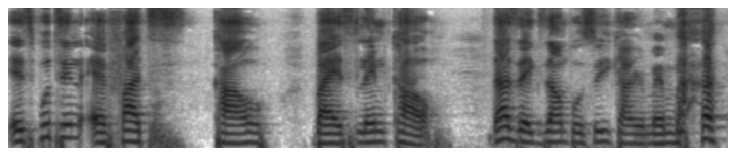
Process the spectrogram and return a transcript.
It's putting a fat cow by a slim cow. That's the example so you can remember.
